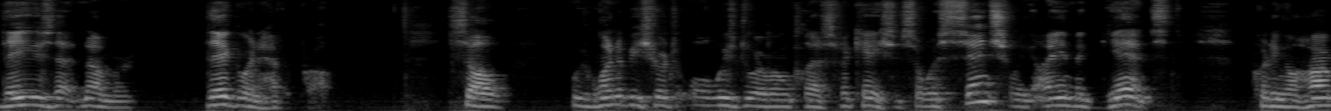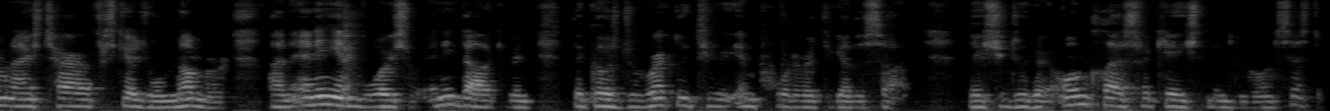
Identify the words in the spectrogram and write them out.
they use that number, they're going to have a problem. So we want to be sure to always do our own classification. So essentially, I am against putting a harmonized tariff schedule number on any invoice or any document that goes directly to your importer at the other side. They should do their own classification into their own system.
